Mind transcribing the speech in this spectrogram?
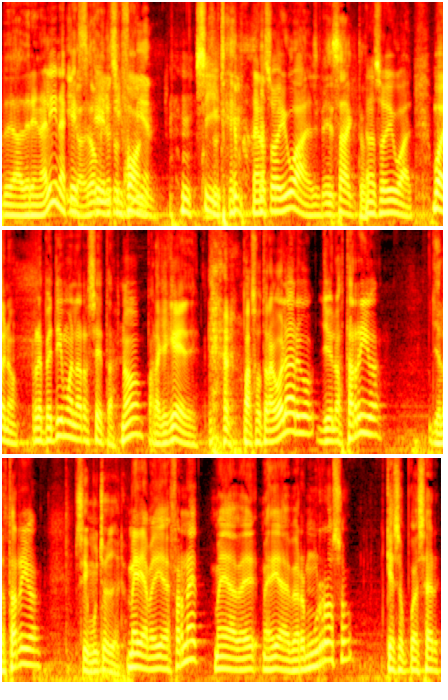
de adrenalina Y que los es dos el sifón? también, sí, ya no soy igual. Exacto. Ya no soy igual. Bueno, repetimos la receta, ¿no? Para que quede. Paso trago largo, hielo hasta arriba, hielo hasta arriba, Sí, mucho hielo. media medida de Fernet, media medida de vermurroso, que eso puede ser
